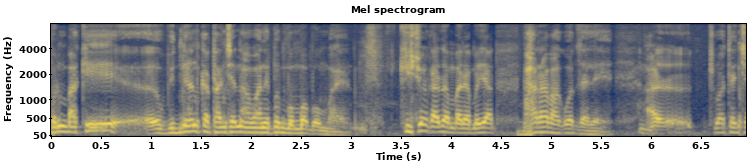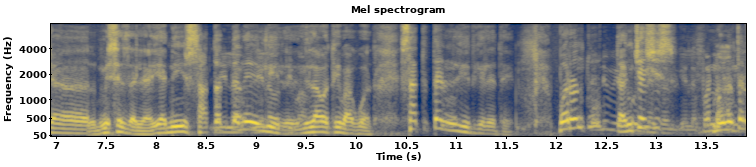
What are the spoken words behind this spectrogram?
पण बाकी विज्ञान कथांच्या नावाने पण बोंबा बोंबा आहे किशोर कादंबऱ्या म्हणजे आता भारा भागवत झाले किंवा त्यांच्या मिसेस झाल्या यांनी सातत्याने लीलावती लिहिले. लीलावती भागवत सातत्याने लिहित गेले ते परंतु त्यांनी त्यांच्याशी नंतर.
